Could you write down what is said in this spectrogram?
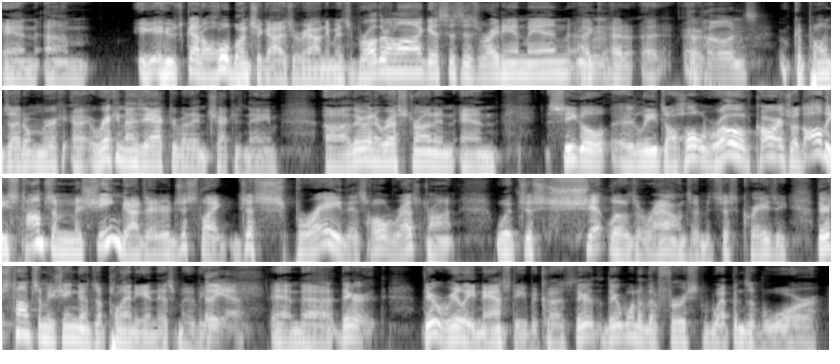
and um, he- who's got a whole bunch of guys around him. His brother-in-law, I guess, is his right-hand man. I, I, I, Capone's. Capone's. I don't rec- I recognize the actor, but I didn't check his name. Uh, they're in a restaurant, and and Segal uh, leads a whole row of cars with all these Thompson machine guns that are just like just spray this whole restaurant with just shitloads of rounds. I mean, it's just crazy. There's Thompson machine guns aplenty in this movie Oh yeah. and uh, they're they're really nasty because they're they're one of the first weapons of war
